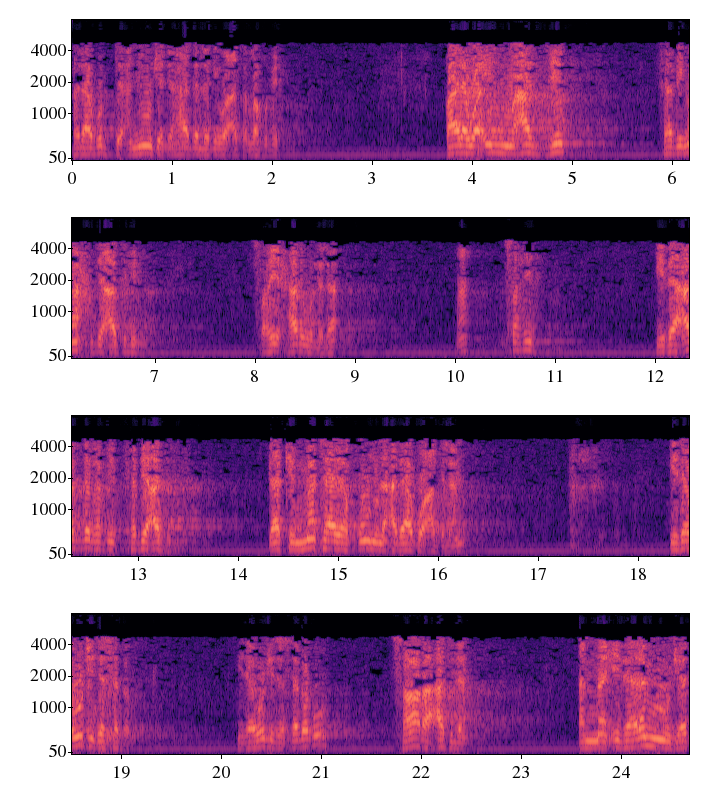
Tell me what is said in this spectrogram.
فلا بد أن يوجد هذا الذي وعد الله به. قال وإن يعذب فبمحض عدله صحيح هذا ولا لا؟ صحيح. إذا عذب فبعدل لكن متى يكون العذاب عدلا؟ إذا وجد سبب. إذا وجد سببه صار عدلا. أما إذا لم يوجد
